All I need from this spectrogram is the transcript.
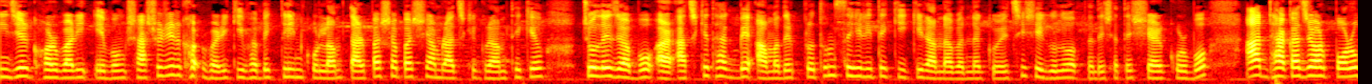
নিজের ঘর বাড়ি এবং শাশুড়ির ঘর বাড়ি কীভাবে ক্লিন করলাম। তার পাশাপাশি আমরা আজকে গ্রাম থেকেও চলে যাব। আর আজকে থাকবে আমাদের প্রথম সেহেরিতে কি কি রান্নাবান্না করেছি, সেগুলো আপনাদের সাথে শেয়ার করব। আর ঢাকা যাওয়ার পরও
